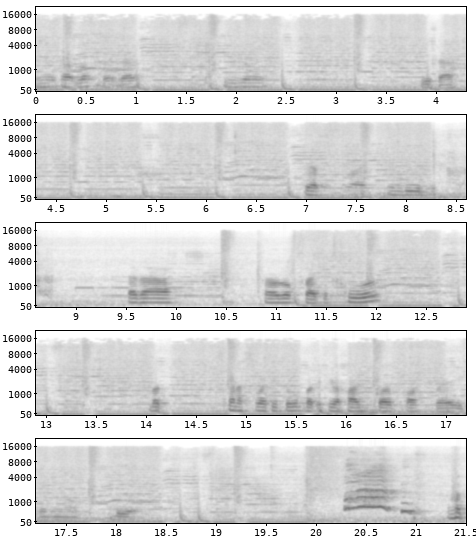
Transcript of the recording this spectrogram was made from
And how looks like, guys. Go. Bisa. Yes, right, indeed. Ta-da! Uh, so looks like it's cool. But it's kinda sweaty too, but if you're hardcore cosplay, you can, you know, do it. but,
